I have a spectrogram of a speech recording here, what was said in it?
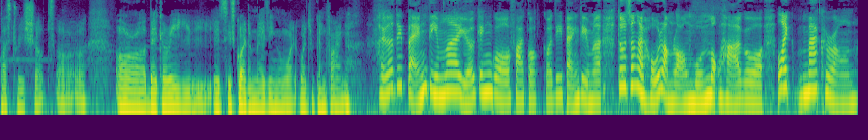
pastry shops, or or bakery, it's, it's quite amazing what, what you can find. 系咯，啲饼店咧，如果经过法国嗰啲饼店咧，都真系好琳琅满目下㗎喎。Like macaron,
